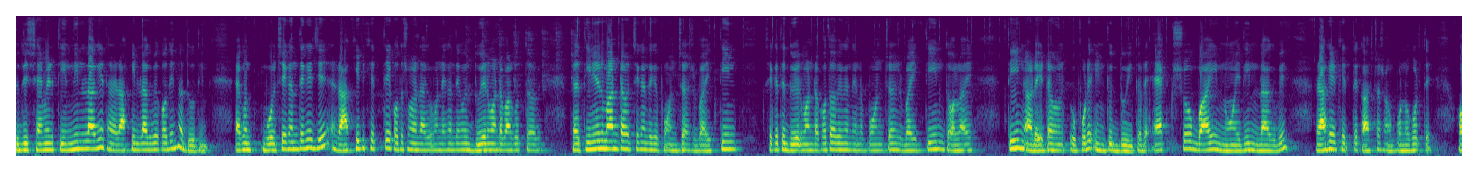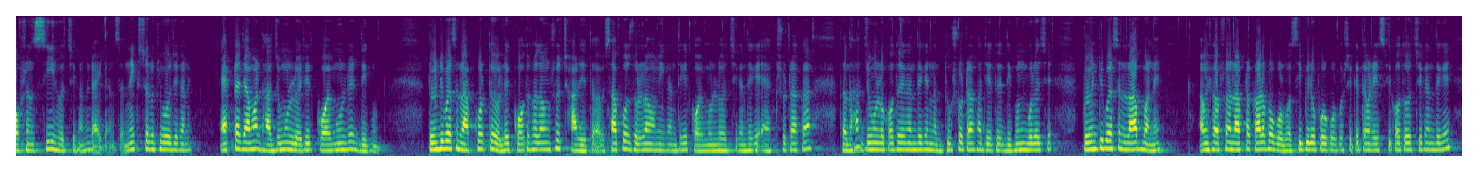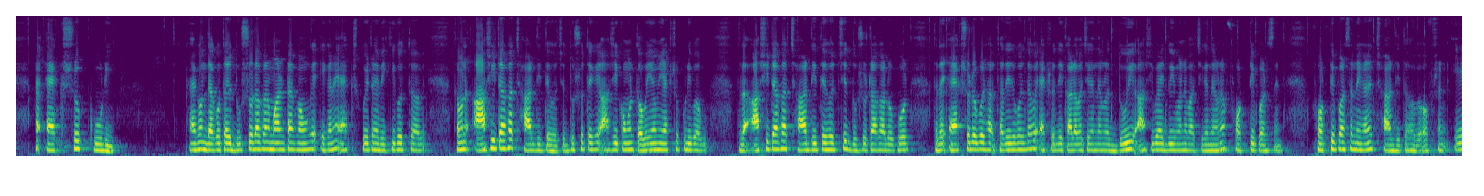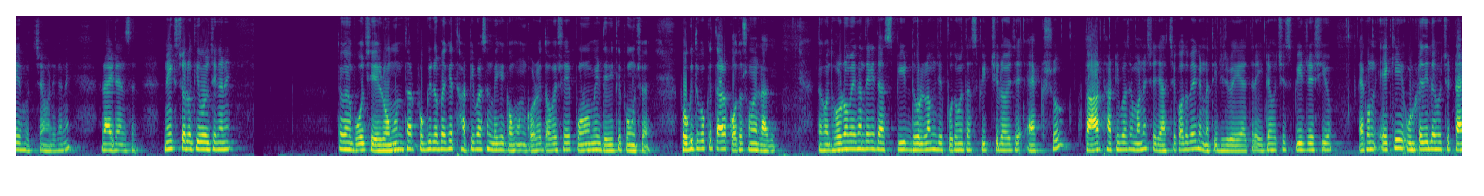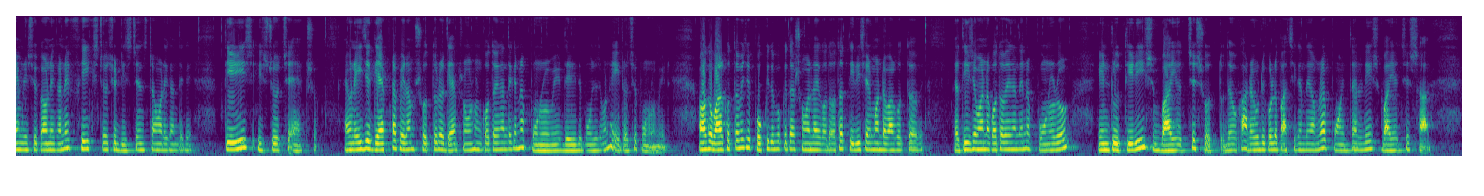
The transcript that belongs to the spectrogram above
যদি শ্যামের তিন দিন লাগে, তাহলে রাখির লাগবে কদিন না? দুদিন। এখন বলছে এখান থেকে যে, রাখির ক্ষেত্রে কত সময় লাগবে? মানে এখান থেকে আমাদের দুইয়ের মানটা বার করতে হবে। তাহলে তিনের মানটা হচ্ছে এখান থেকে পঞ্চাশ বাই তিন। সেক্ষেত্রে দুয়ের মানটা কত হবে এখান থেকে? পঞ্চাশ বাই তিন তলায় তিন, আর এটা উপরে ইন্টু দুই। তাহলে একশো বাই নয় দিন লাগবে রাখির ক্ষেত্রে কাজটা সম্পন্ন করতে। অপশান সি হচ্ছে এখানে রাইট অ্যান্সার নেক্সট হলো কী বলছে এখানে? একটা জামার ধার্য মূল্য এটির ক্রয় মূল্যের দ্বিগুণ। টোয়েন্টি পার্সেন্ট লাভ করতে হলে কত শতাংশ ছাড় দিতে হবে? সাপোজ ধরলাম আমি এখান থেকে কয় মূল্য হচ্ছে এখান থেকে একশো টাকা, তার ধার্য মূল্য কত এখান থেকে? না, দুশো টাকা যেহেতু দ্বিগুণ বলেছে। টোয়েন্টি পার্সেন্ট লাভ মানে আমি সবসময় লাভটা কার ওপর করব? সিপির ওপর করব। সেক্ষেত্রে আমার এসপি কত হচ্ছে এখান থেকে? না, একশো কুড়ি। এখন দেখো তাই দুশো টাকার মালটা আমাকে এখানে একশো কুড়ি টাকা বিক্রি করতে হবে। তার মানে আশি টাকা ছাড় দিতে হচ্ছে। দুশো থেকে আশি কমার তবেই আমি একশো কুড়ি পাবো। তাহলে আশি টাকা ছাড় দিতে হচ্ছে দুশো টাকার ওপর। তাহলে একশোর ওপর ছাড় দিতে বলতে দেখো, একশো দিয়ে কাটা পাচ্ছি কিন্তু আমরা দুই, আশি বাই দুই মানে পাচ্ছি কিন্তু আমরা ফর্টি পার্সেন্ট ফর্টি পার্সেন্ট এখানে ছাড় দিতে হবে। অপশান এ হচ্ছে আমার এখানে রাইট অ্যান্সার নেক্সট চলো কী বলছে এখানে? এখানে বলছে, রমন তার প্রকৃত বেগে থার্টি পার্সেন্ট বেগে গমন করে, তবে সে পনেরো মিনিট দেরিতে পৌঁছায়। প্রকৃতপক্ষে তার কত সময় লাগে? দেখো ধরলাম এখান থেকে তার স্পিড ধরলাম যে প্রথমে তার স্পিড ছিল হয়েছে একশো, তার থার্টি পার্সেন্ট মানে সে যাচ্ছে কত বেগে না? তিরিশ বেগে যাচ্ছে। এইটা হচ্ছে স্পিড রেশিও এখন একে উল্টে দিলে হচ্ছে টাইম রেশিও কারণ এখানে ফিক্সড হচ্ছে ডিস্টেন্সটা আমার এখান থেকে। তিরিশ ইস্টু হচ্ছে একশো। এখন এই যে গ্যাপটা পেলাম, সত্তরের গ্যাপ সমান কত এখান থেকে না? পনেরো মিনিট দেরিতে পৌঁছেছে মানে এটা হচ্ছে পনেরো মিনিট। আমাকে বার করতে হবে যে প্রকৃতপক্ষে তার সময় লাগে কত? অর্থাৎ তিরিশের মানটা বার করতে হবে। তা তিরিশের মানটা কত হবে এখান থেকে না? পনেরো ইন্টু তিরিশ বাই হচ্ছে সত্তর। দেখো কাটাকুটি করলে পাচ্ছি এখান থেকে আমরা পঁয়তাল্লিশ বাই হচ্ছে সাত।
